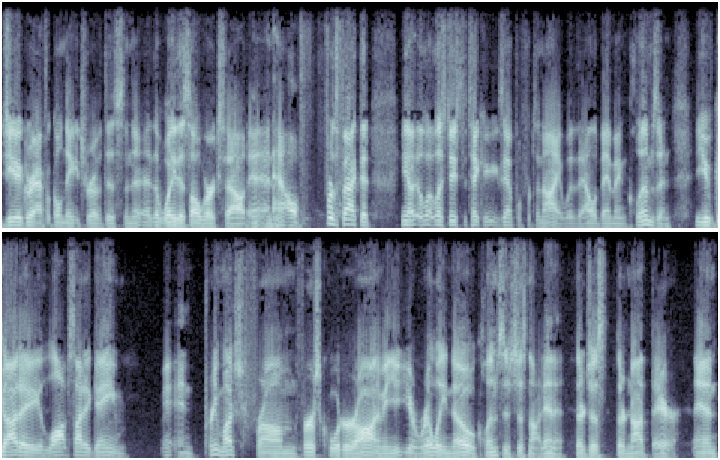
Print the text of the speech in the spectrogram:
geographical nature of this and the, the way this all works out, and, and, how for the fact that you know, let's just take an example for tonight with Alabama and Clemson. You've got a lopsided game, and pretty much from first quarter on, I mean, you, you really know Clemson's just not in it. They're just they're not there, and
